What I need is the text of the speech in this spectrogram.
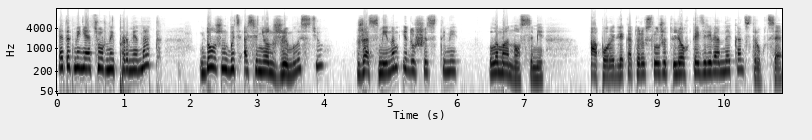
Этот миниатюрный променад должен быть осенен жимлостью, жасмином и душистыми ломоносами – опорой для которых служит легкая деревянная конструкция.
